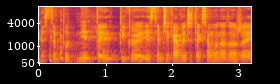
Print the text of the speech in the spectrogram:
Jestem pod, nie, te, tylko jestem ciekawy, czy tak samo nadążę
